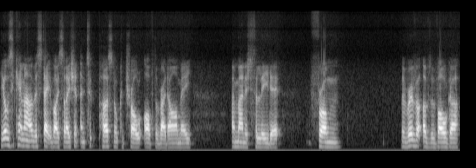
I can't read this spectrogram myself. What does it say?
He obviously came out of his state of isolation and took personal control of the Red Army and managed to lead it from the river of the Volga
